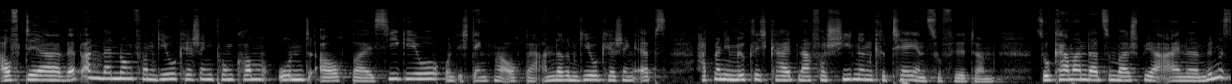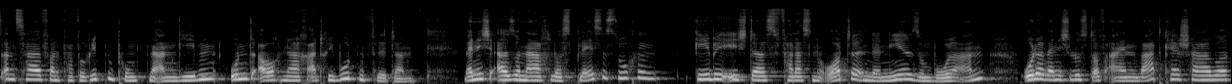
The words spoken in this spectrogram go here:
Auf der Webanwendung von geocaching.com und auch bei CGeo und ich denke mal auch bei anderen Geocaching-Apps hat man die Möglichkeit, nach verschiedenen Kriterien zu filtern. So kann man da zum Beispiel eine Mindestanzahl von Favoritenpunkten angeben und auch nach Attributen filtern. Wenn ich also nach Lost Places suche, gebe ich das verlassene Orte in der Nähe Symbol an oder wenn ich Lust auf einen Wartcache habe,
